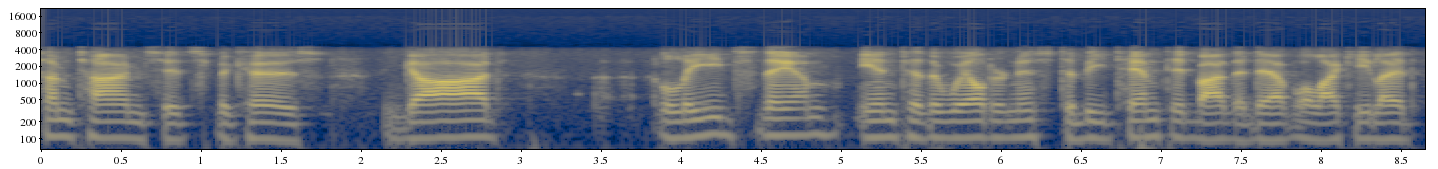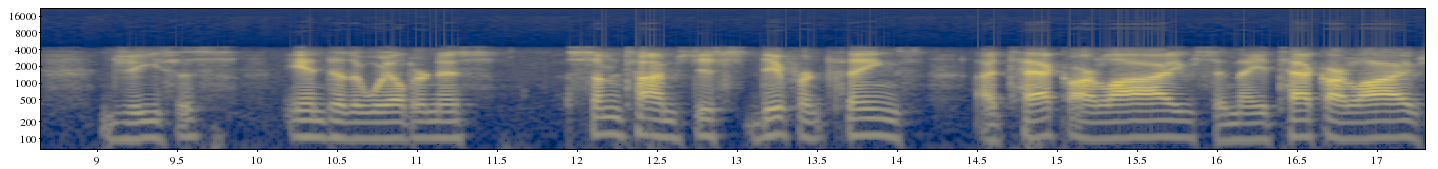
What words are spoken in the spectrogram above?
Sometimes it's because God leads them into the wilderness to be tempted by the devil, like He led Jesus into the wilderness. Sometimes just different things attack our lives, and they attack our lives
